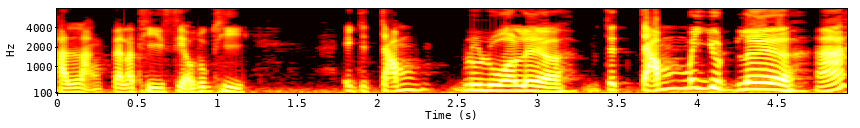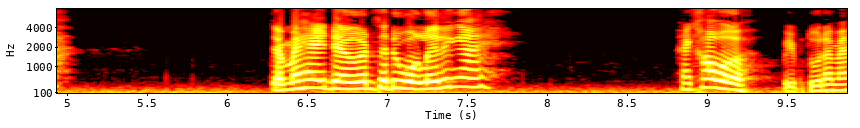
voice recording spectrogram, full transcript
หันหลังแต่ละทีเสียวทุกที เองจะจำรัวๆเลยเหรอจะจำไม่หยุดเลยอฮะ จะไม่ให้เดินสะดวกเลยหรือไง ให้เข้าเออปิดประตูได้ไหม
